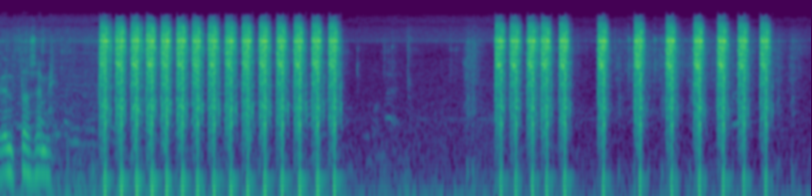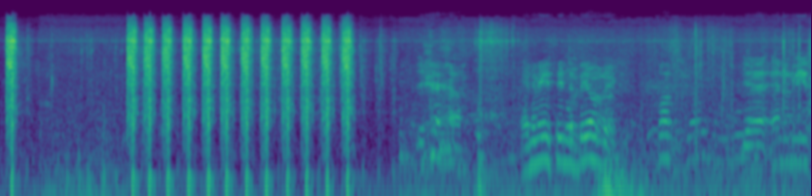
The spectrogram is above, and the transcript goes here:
Yltosemi. Enemies in the building. Yeah, enemies.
